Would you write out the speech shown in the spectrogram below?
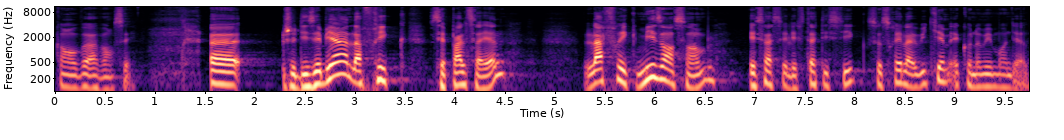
quand on veut avancer. Euh, je disais bien, l'Afrique, ce n'est pas le Sahel. L'Afrique mise ensemble, et ça c'est les statistiques, ce serait la huitième économie mondiale.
